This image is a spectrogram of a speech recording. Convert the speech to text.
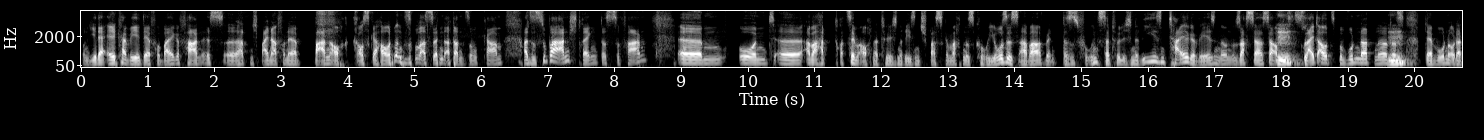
und jeder LKW, der vorbeigefahren ist, äh, hat mich beinahe von der Bahn auch rausgehauen und sowas, wenn er dann so kam. Also super anstrengend, das zu fahren. Ähm, und äh, aber hat trotzdem auch natürlich einen Riesenspaß gemacht. Und das Kuriose ist aber, wenn, das ist für uns natürlich ein Riesenteil gewesen. Ne? Und du sagst ja, hast ja auch mhm. diese Slideouts bewundert, ne? dass mhm. der Wohn oder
